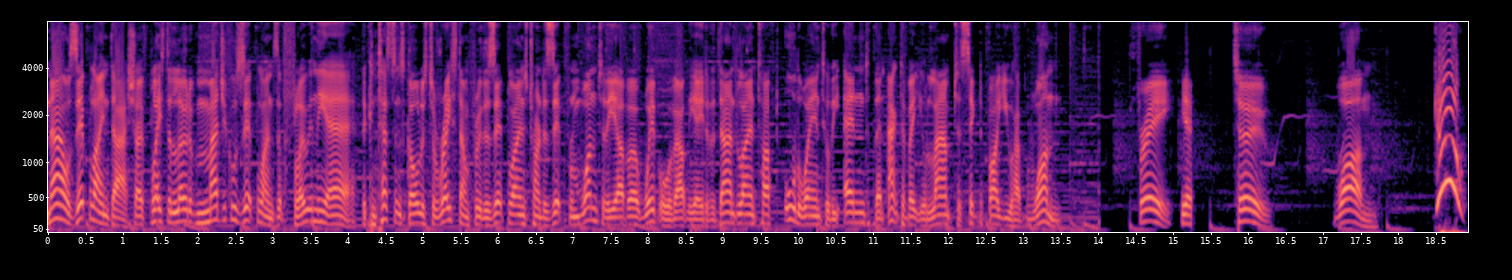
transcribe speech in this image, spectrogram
Now, zipline dash. I've placed a load of magical zip lines that float in the air. The contestant's goal is to race down through the zip lines, trying to zip from one to the other with or without the aid of the dandelion tuft, all the way until the end. Then activate your lamp to signify you have won. Three. Yeah. Two. One. Go!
